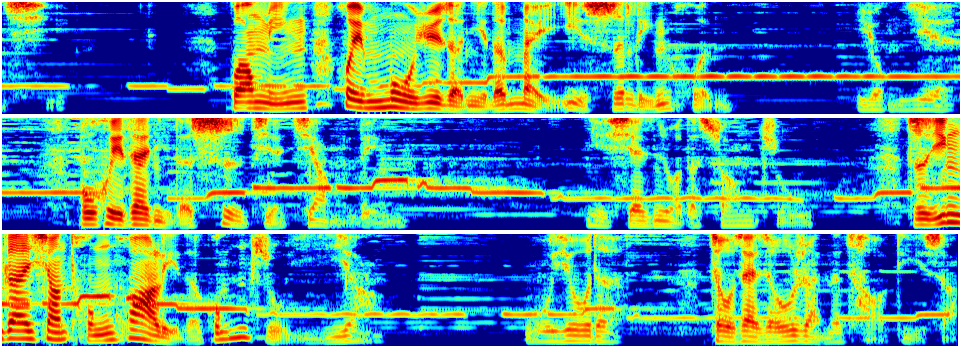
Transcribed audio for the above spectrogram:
起，光明会沐浴着你的每一丝灵魂，永夜不会在你的世界降临。你纤弱的双足，只应该像童话里的公主一样，无忧的走在柔软的草地上。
